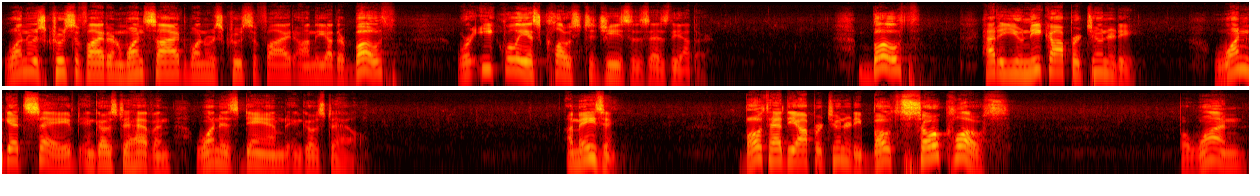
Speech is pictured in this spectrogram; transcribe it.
One was crucified on one side, one was crucified on the other. Both were equally as close to Jesus as the other. Both had a unique opportunity. One gets saved and goes to heaven, one is damned and goes to hell. Amazing. Both had the opportunity, both so close, but one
